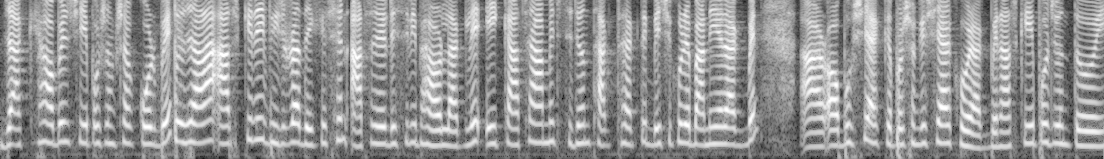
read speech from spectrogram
যাকে খাবেন সেই প্রশংসা করবে। তো যারা আজকের এই ভিডিওটা দেখেছেন, আচারের রেসিপি ভালো লাগলে এই কাঁচা আমের সিজন থাকতে থাকতে বেশি করে বানিয়ে রাখবেন আর অবশ্যই একটা প্রসঙ্গে শেয়ার করে রাখবেন। আজকে এই পর্যন্তই।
